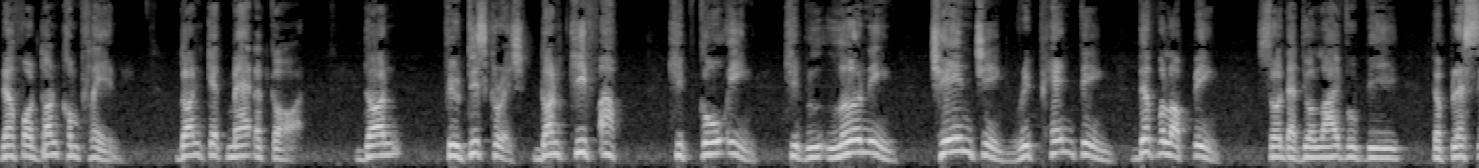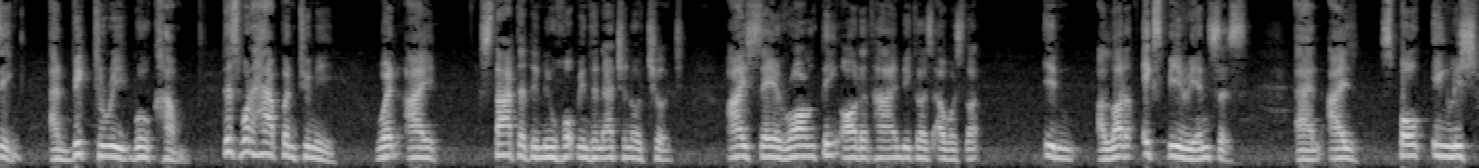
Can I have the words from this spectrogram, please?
Therefore, don't complain. Don't get mad at God. Don't feel discouraged. Don't give up. Keep going. Keep learning, changing, repenting, developing so that your life will be the blessing and victory will come. That's what happened to me when I started the New Hope International Church. I say wrong thing all the time because I was not in a lot of experiences and I spoke English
